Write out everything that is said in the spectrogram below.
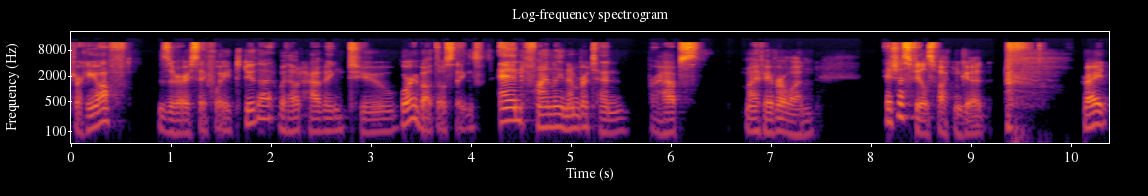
jerking off is a very safe way to do that without having to worry about those things. And finally, number 10, perhaps my favorite one, it just feels fucking good, right?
